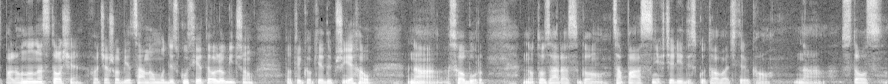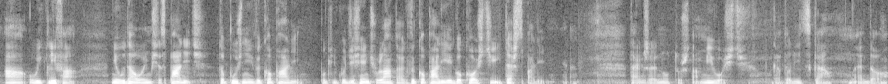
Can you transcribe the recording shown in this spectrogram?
Spalono na stosie, chociaż obiecano mu dyskusję teologiczną, to tylko kiedy przyjechał na sobór, no to zaraz go capas nie chcieli dyskutować, tylko na stos. A Wycliffe'a nie udało im się spalić, to później wykopali. Po kilkudziesięciu latach wykopali jego kości i też spalili. Także no tuż ta miłość katolicka do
